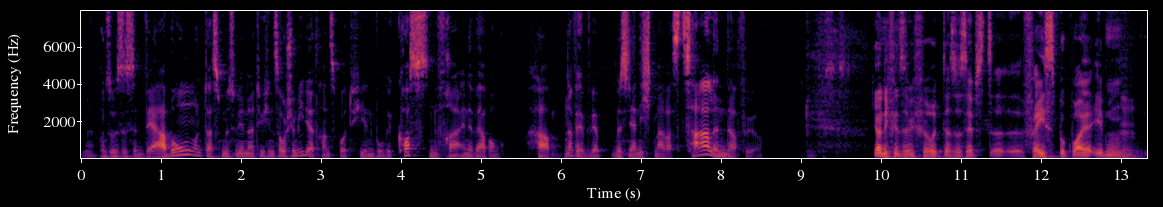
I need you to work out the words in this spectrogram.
Ja. Und so ist es in Werbung und das müssen wir natürlich in Social Media transportieren, wo wir kostenfrei eine Werbung haben. Ne, wir, wir müssen ja nicht mal was zahlen dafür. Ja, und ich finde es wirklich verrückt. Also selbst äh, Facebook war ja eben hm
